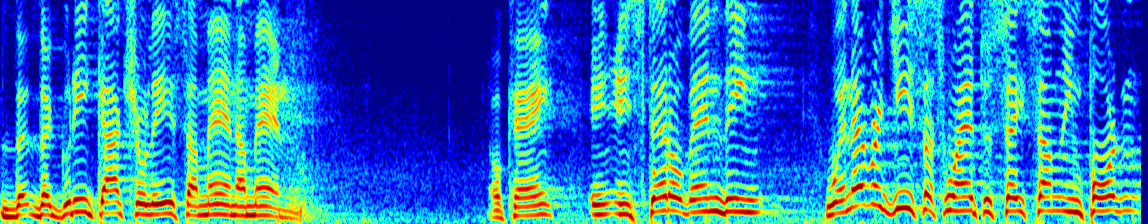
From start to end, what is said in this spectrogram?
The, the Greek actually is amen, amen. Okay? In, instead of ending, whenever Jesus wanted to say something important,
